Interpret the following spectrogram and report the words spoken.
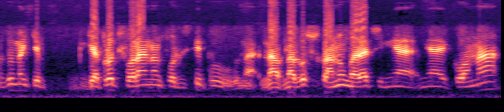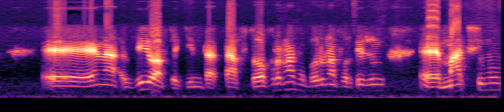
δούμε και για πρώτη φορά έναν φορτιστή που να, να, να δώσω στα νούμερα έτσι μια, μια εικόνα. Ε, ένα, δύο αυτοκίνητα ταυτόχρονα θα μπορούν να φορτίζουν ε, maximum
